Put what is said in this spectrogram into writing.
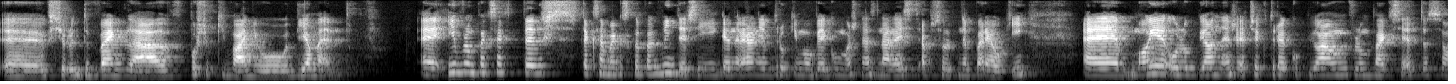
e, wśród węgla w poszukiwaniu diamentów. E, I w lumpeksach też, tak samo jak w sklepach vintage i generalnie w drugim obiegu można znaleźć absolutne perełki. E, moje ulubione rzeczy, które kupiłam w Lumpeksie, to są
